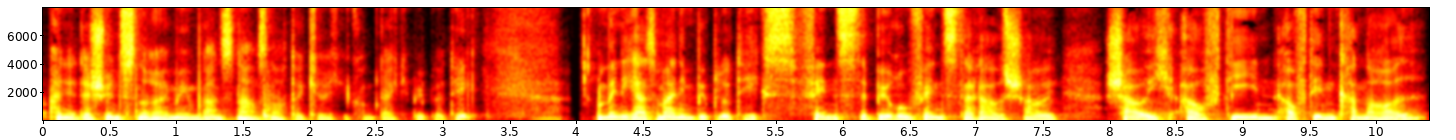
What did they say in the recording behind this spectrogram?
einer der schönsten Räume im ganzen Haus nach der Kirche, kommt gleich die Bibliothek. Und wenn ich aus meinem Bibliotheksfenster, Bürofenster rausschaue, schaue ich auf den, auf den Kanal,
